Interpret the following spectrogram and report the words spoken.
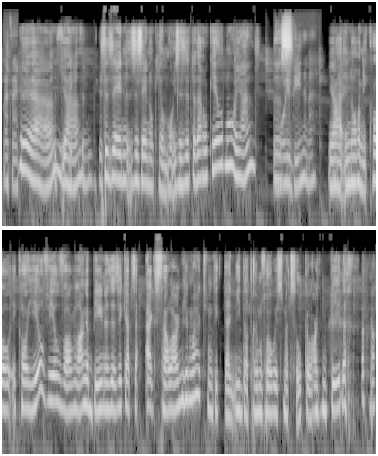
met haar. Ja, ja. Een, ze, zijn, ze zijn ook heel mooi. Ze zitten daar ook heel mooi aan. Dus, mooie benen, hè? Ja, enorm. Ik hou, ik hou heel veel van lange benen, dus ik heb ze extra lang gemaakt. Want ik denk niet dat er een vrouw is met zulke lange benen. dat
